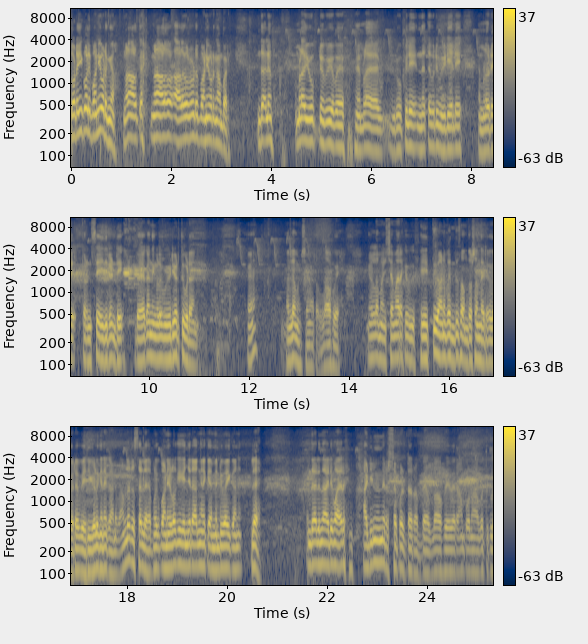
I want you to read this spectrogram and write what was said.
തുടങ്ങിക്കോളി പണി തുടങ്ങുക. നിങ്ങളെ ആൾക്കാർ നിങ്ങളെ ആൾ ആളുകളോട് പണി തുടങ്ങാൻ പറ എന്തായാലും നമ്മളെ യൂട്യൂബ് നമ്മളെ ഗ്രൂപ്പിൽ ഇന്നത്തെ ഒരു വീഡിയോയിൽ നമ്മളൊരു ഫ്രണ്ട്സ് എഴുതിയിട്ടുണ്ട് വേഗം നിങ്ങൾ വീഡിയോ എടുത്ത് വിടാൻ. ഏ? നല്ല മനുഷ്യന്മാർ അള്ളാഹുവേ ഇങ്ങനെയുള്ള മനുഷ്യന്മാരൊക്കെ എത്ത് കാണുമ്പോൾ എന്ത് സന്തോഷം തരും. ഓരോ വരികൾ ഇങ്ങനെ കാണുമ്പോൾ നല്ല രസമല്ലേ? നമുക്ക് പണികളൊക്കെ കഴിഞ്ഞിട്ട് അങ്ങനെ കമന്റ് വായിക്കാൻ അല്ലേ? എന്തായാലും വയറ് അടിയിൽ നിന്ന് രക്ഷപ്പെട്ട റബ്ബെ അള്ളാഹുവെ വരാൻ പോകുന്ന ആപത്തുകൾ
